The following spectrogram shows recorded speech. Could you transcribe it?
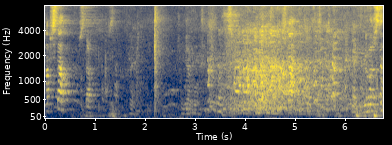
갑시다. 갑시다. 준비하고 들어갑시다.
